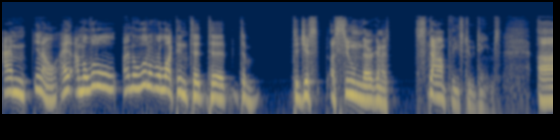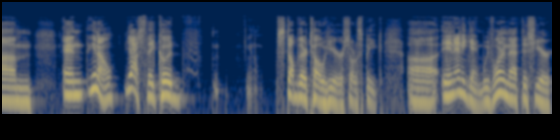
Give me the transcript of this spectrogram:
I'm, you know, I, I'm a little, I'm a little reluctant to, to, to, to just assume they're going to stomp these two teams. Um, and, you know, yes, they could you know, stub their toe here, so to speak, uh, in any game. We've learned that this year.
